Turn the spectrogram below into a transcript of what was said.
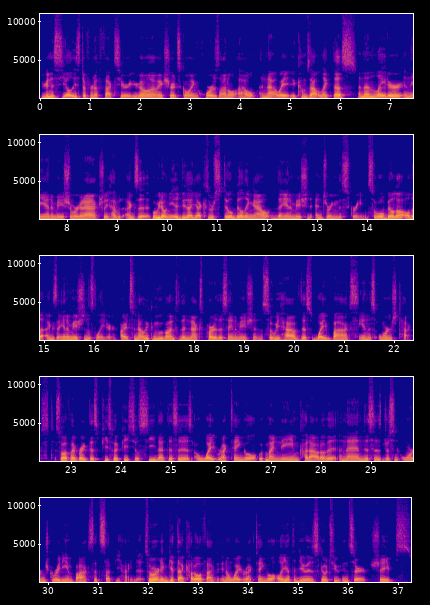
you're going to see all these different effects here. You're going to want to make sure it's going horizontal out and that way it comes out like this. And then later in the animation, we're going to actually have it exit, but we don't need to do that yet because we're still building out the animation entering the screen. So we'll build out all the exit animations later. All right, so now we can move on to the next part of this animation. So we have this white box and this orange text. So if I break this piece by piece, you'll see that this is a white rectangle with my name cut out of it. And then this is just an orange orange gradient box that's set behind it. So in order to get that cutout effect in a white rectangle, all you have to do is go to Insert, Shapes,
